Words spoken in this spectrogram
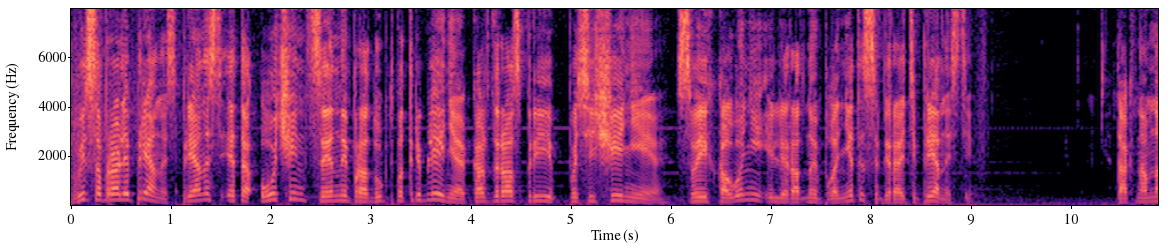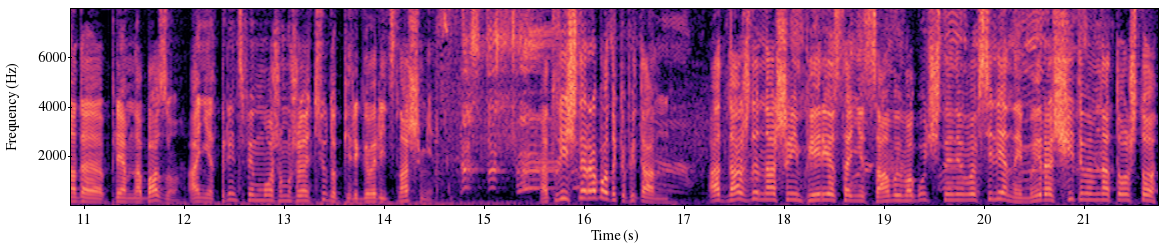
Вы собрали пряность. Пряность это очень ценный продукт потребления. Каждый раз при посещении своих колоний или родной планеты собирайте пряности. Так, нам надо прям на базу. А нет, в принципе, мы можем уже отсюда переговорить с нашими. Отличная работа, капитан. Однажды наша империя станет самой могущественной во вселенной. Мы рассчитываем на то, что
